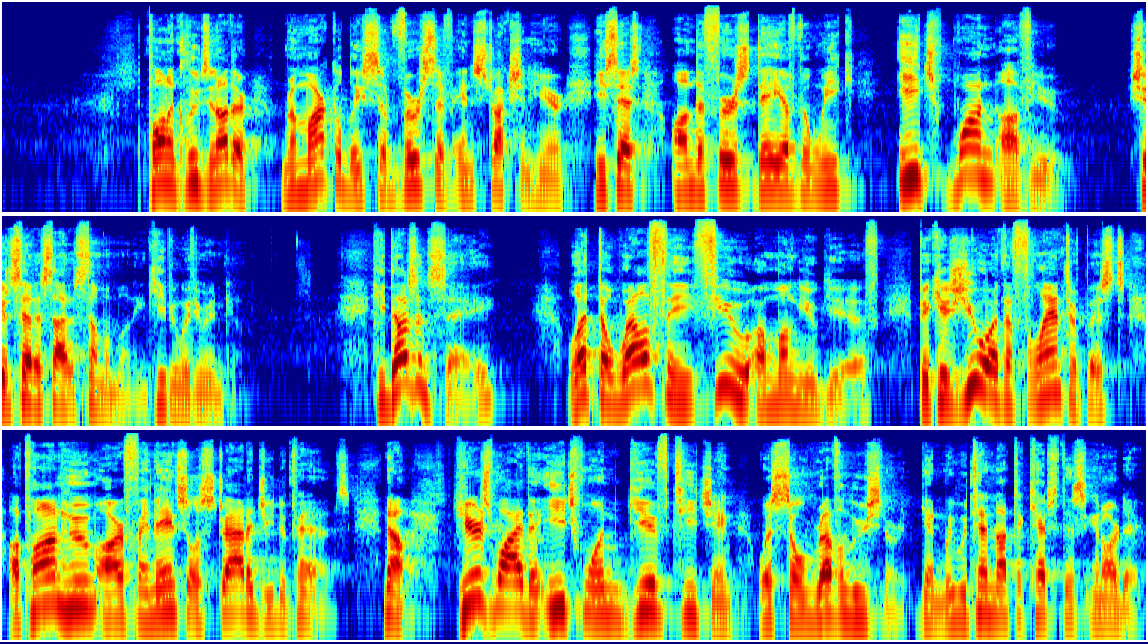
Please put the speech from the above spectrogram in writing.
Paul includes another remarkably subversive instruction here. He says, On the first day of the week, each one of you should set aside a sum of money in keeping with your income. He doesn't say, Let the wealthy few among you give, because you are the philanthropists upon whom our financial strategy depends. Now, Here's why the each one give teaching was so revolutionary. Again, we would tend not to catch this in our day.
